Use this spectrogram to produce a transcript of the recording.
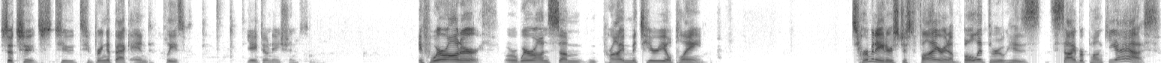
So to to to bring it back and please, yay donations. If we're on Earth or we're on some prime material plane, Terminator's just firing a bullet through his cyberpunky ass.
